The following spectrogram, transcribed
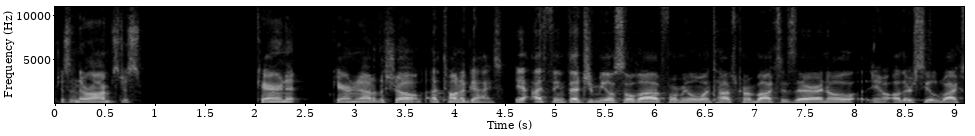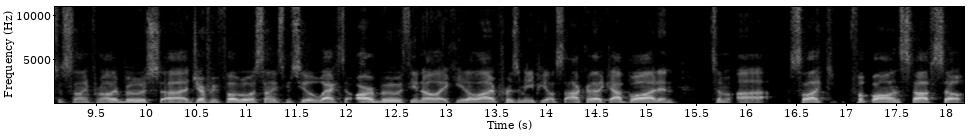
just in their arms, just carrying it, carrying it out of the show. A ton of guys. Yeah, I think that Jameel sold out Formula One Topps Chrome boxes there. I know, you know, other sealed wax was selling from other booths. Uh, Jeffrey Fogel was selling some sealed wax to our booth. You know, like he had a lot of Prizm EPL soccer that got bought and some uh select football and stuff. So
